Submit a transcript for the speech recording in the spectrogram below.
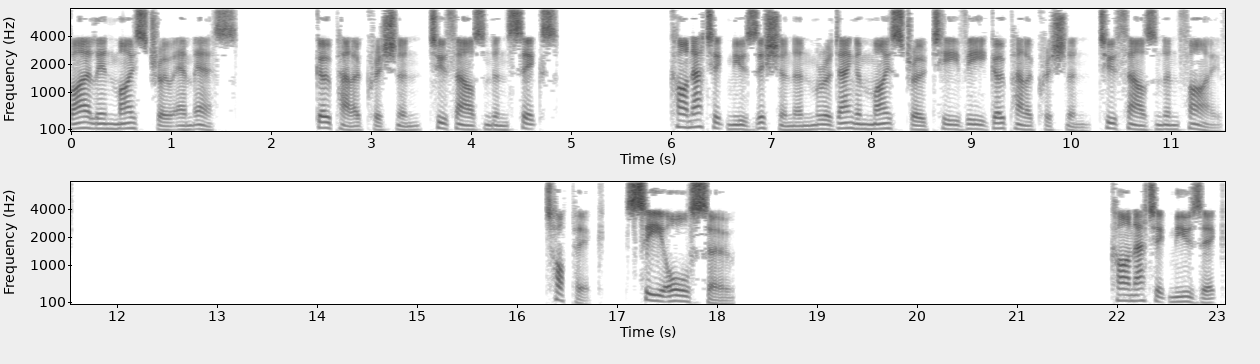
Violin maestro M.S. Gopalakrishnan 2006 Carnatic musician and Mridangam maestro T. V. Gopalakrishnan 2005 Topic See also Carnatic music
